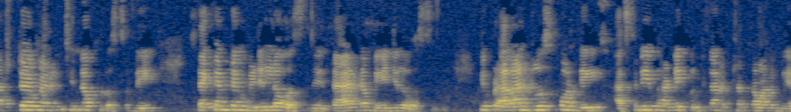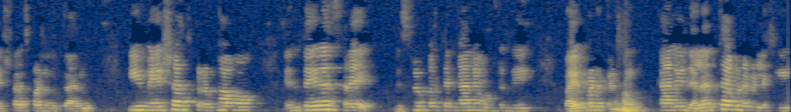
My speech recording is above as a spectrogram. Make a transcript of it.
first time అనేది చిన్నప్పుడు వస్తుంది. సెకండ్ టైం మిడిల్లో వస్తుంది. థర్డ్ టైం ఏజ్లో వస్తుంది. ఇప్పుడు అలాంటి చూసుకోండి. అశ్విని భరణి కృతిక నక్షత్రం వాళ్ళు మేషరాశి వాళ్ళు ఈ మేషరాశి ప్రభావం ఎంతైనా సరే విశ్రమఫలితంగానే ఉంటుంది. భయపడకండి. కానీ నెలంతా కూడా వీళ్ళకి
